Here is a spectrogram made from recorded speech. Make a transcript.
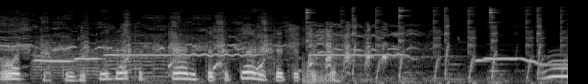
Вот. М.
